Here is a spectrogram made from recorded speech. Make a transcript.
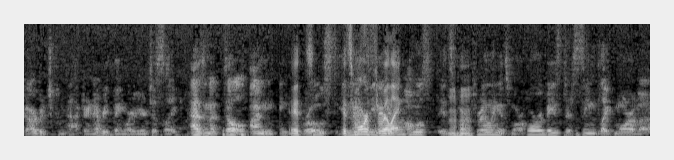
garbage compactor and everything, where you're just like, as an adult, I'm It's- engrossed. in it's more scene, thrilling. It's almost, it's more Mhm. thrilling. It's more horror based. There seemed like more of a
